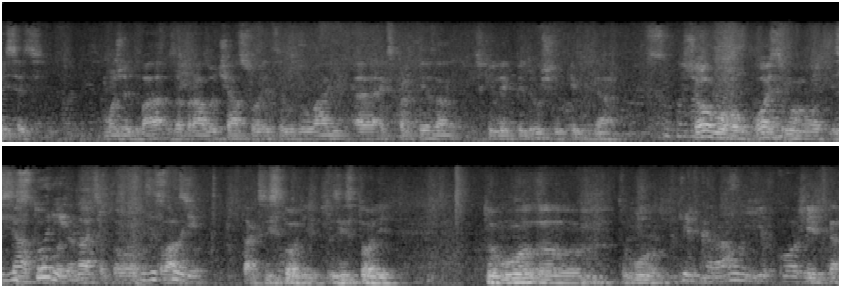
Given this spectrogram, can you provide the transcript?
місяць, може два, забрало часу рецензування, е, експертиза шкільних підручників для 7, 8, 10, 11 класу. Так, з історії. З історії. Тому, е, тому Кілька раундів кожен. кілька,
